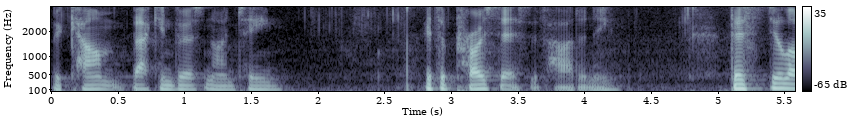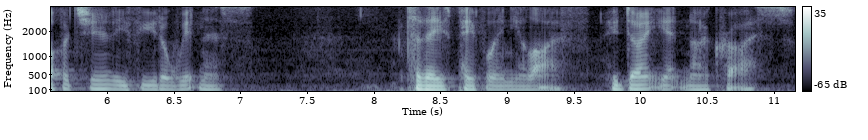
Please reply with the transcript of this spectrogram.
become back in verse 19. It's a process of hardening. There's still opportunity for you to witness to these people in your life who don't yet know Christ,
